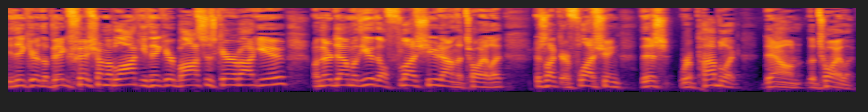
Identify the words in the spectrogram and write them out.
You think you're the big fish on the block? You think your bosses care about you? When they're done with you, they'll flush you down the toilet, just like they're flushing this republic down the toilet.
